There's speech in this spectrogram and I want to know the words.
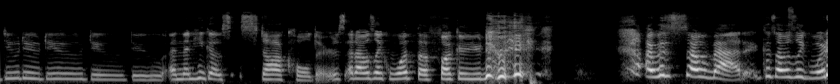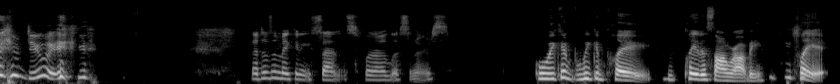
do, do, do, do, do. And then he goes, stockholders. And I was like, what the fuck are you doing? I was so mad because I was like, what are you doing? that doesn't make any sense for our listeners. Well, we could we could play play the song, Robbie. Play it.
